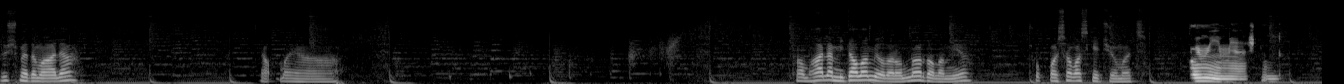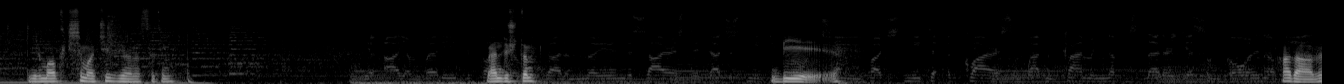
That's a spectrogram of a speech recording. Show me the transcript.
Düşmedim hala. Yapma ya. Tamam hala mid alamıyorlar. Onlar da alamıyor. Çok başa baş geçiyor maç. Koymayayım ya şimdi. 26 kişi maçı izliyor anasını satayım. Ben düştüm. Bir... Hadi abi.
